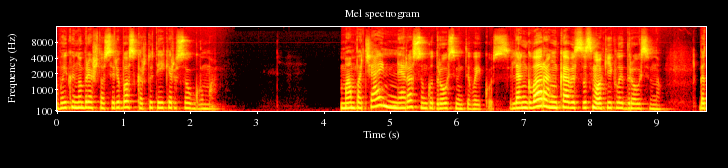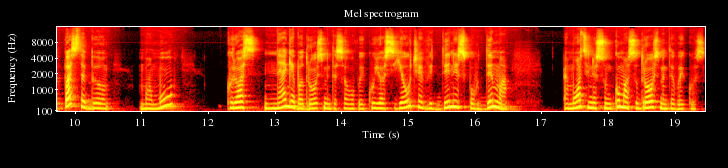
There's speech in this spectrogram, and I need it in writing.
vaikui nubrėžtos ribos kartu teikia ir saugumą. Man pačiai nėra sunku drausminti vaikus. Lengva ranka visus mokyklai drausminu. Bet pastebiu mamų, kurios negeba drausminti savo vaikų, jos jaučia vidinį spaudimą, emocinį sunkumą sudrausminti vaikus.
